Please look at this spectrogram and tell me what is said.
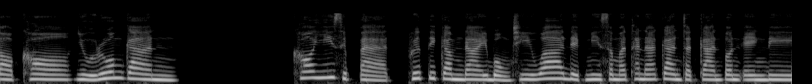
ตอบคอ อยู่ร่วมกัน ข้อ 28 พฤติกรรมใดบ่งชี้ว่าเด็กมีสมรรถนะการจัดการตนเองดี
